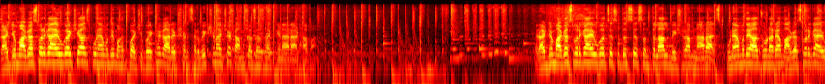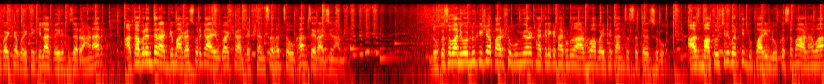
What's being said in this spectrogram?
राज्य मागासवर्ग आयोगाची आज पुण्यामध्ये महत्वाची बैठक. आरक्षण सर्वेक्षणाच्या कामकाजाचा घेणार आढावा. राज्य मागासवर्ग आयोगाचे सदस्य संतलाल मेश्राम नाराज. पुण्यामध्ये आज होणाऱ्या मागासवर्ग आयोगाच्या बैठकीला गैरहजर राहणार. आतापर्यंत राज्य मागासवर्ग आयोगाच्या अध्यक्षांसह चौघांचे राजीनामे. लोकसभा निवडणुकीच्या पार्श्वभूमीवर ठाकरे गटाकडून आढावा बैठकांचं सत्र सुरू. आज मातोश्रीवरती दुपारी लोकसभा आढावा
